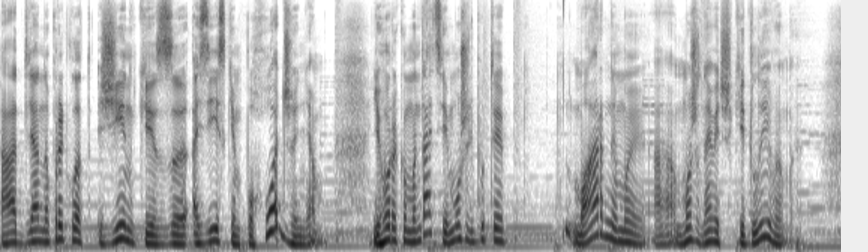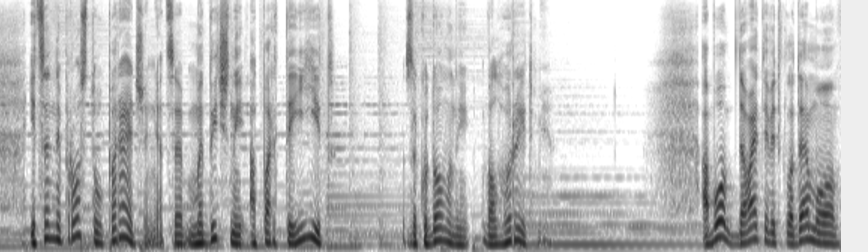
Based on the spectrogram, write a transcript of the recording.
А для, наприклад, жінки з азійським походженням його рекомендації можуть бути марними, а може навіть шкідливими. І це не просто упередження, це медичний апартеїд, закодований в алгоритмі. Або давайте відкладемо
